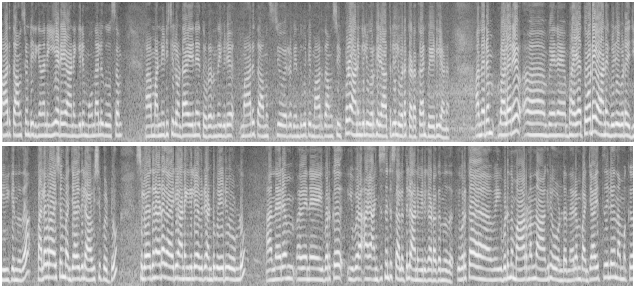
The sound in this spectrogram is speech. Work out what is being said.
മാറി താമസിച്ചുകൊണ്ടിരിക്കുന്നതാണ് ഈയിടെയാണെങ്കിലും മൂന്നാൽ ദിവസം മണ്ണിടിച്ചിലുണ്ടായതിനെ തുടർന്ന് ഇവർ മാറി താമസിച്ചു ഇവരുടെ ബന്ധുവീട്ടിൽ മാറി താമസിച്ചു. ഇപ്പോഴാണെങ്കിലും ഇവർക്ക് രാത്രിയിൽ ഇവിടെ കിടക്കാൻ പേടിയാണ്. അന്നേരം വളരെ പിന്നെ ഭയത്തോടെയാണ് ഇവർ ഇവിടെ ജീവിക്കുന്നത്. പല പ്രാവശ്യം പഞ്ചായത്തിൽ ആവശ്യപ്പെട്ടു. സുലോചനയുടെ കാര്യമാണെങ്കിൽ അവർ രണ്ടുപേരേ ഉള്ളൂ. അന്നേരം പിന്നെ ഇവർക്ക് ഇവ അഞ്ച് സെന്റ് സ്ഥലത്തിലാണ് ഇവർ കിടക്കുന്നത്. ഇവർക്ക് ഇവിടുന്ന് മാറണം എന്ന് ആഗ്രഹമുണ്ട്. അന്നേരം പഞ്ചായത്തിൽ നമുക്ക്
